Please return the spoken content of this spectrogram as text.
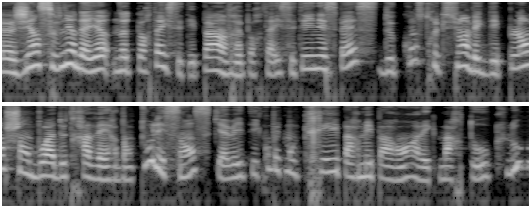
Euh, j'ai un souvenir d'ailleurs, notre portail, c'était pas un vrai portail, c'était une espèce de construction avec des planches en bois de travers dans tous les sens qui avait été complètement créée par mes parents avec marteau, clous.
